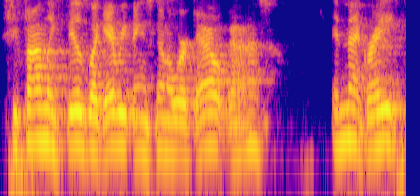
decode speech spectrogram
She finally feels like everything's going to work out, guys. Isn't that great?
